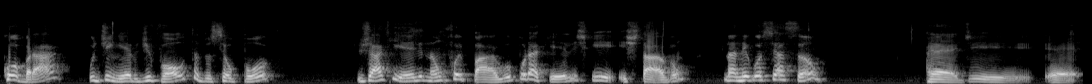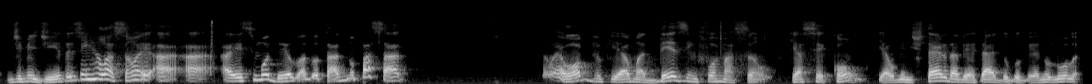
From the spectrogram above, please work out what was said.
cobrar o dinheiro de volta do seu povo, já que ele não foi pago por aqueles que estavam na negociação é, de, é, de medidas em relação a, a, a, esse modelo adotado no passado. Então é óbvio que é uma desinformação que a SECOM, que é o Ministério da Verdade do governo Lula,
